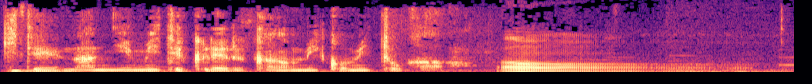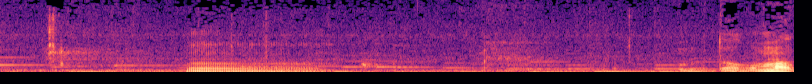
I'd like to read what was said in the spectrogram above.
来て、何人見てくれるかの見込みとか。ああ。うん。だからまあ、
